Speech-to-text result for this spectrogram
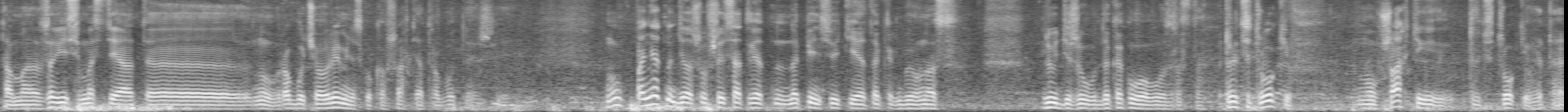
там э, в зависимости от э, ну, рабочего времени, сколько в шахте отработаешь. И, ну, понятное дело, что в 60 лет на пенсию идти, это как бы у нас люди живут до какого возраста? 30 років. Ну, в шахте 30 років, это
